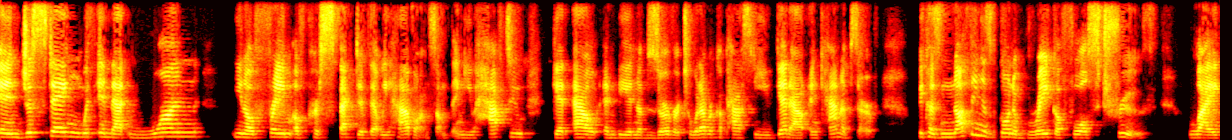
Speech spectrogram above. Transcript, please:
and just staying within that one you know frame of perspective that we have on something you have to get out and be an observer to whatever capacity you get out and can observe because nothing is going to break a false truth like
